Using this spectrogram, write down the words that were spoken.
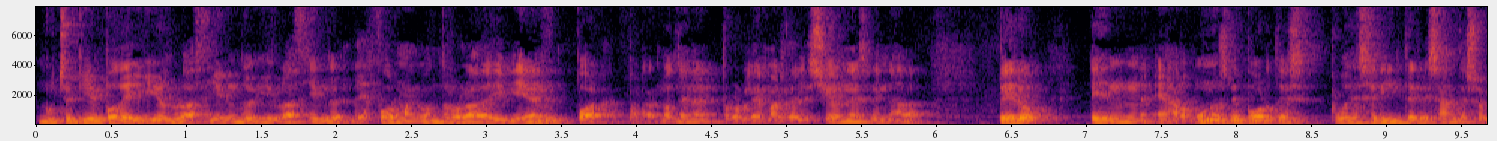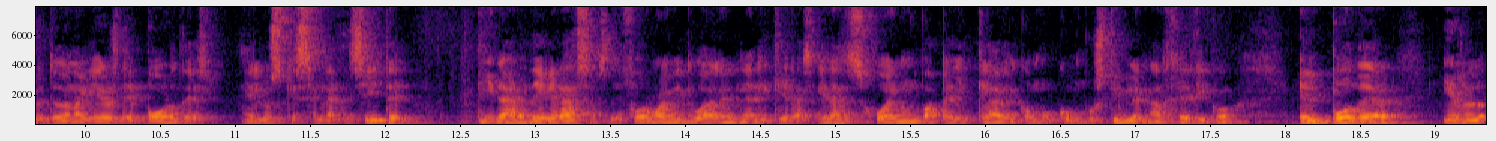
mucho tiempo de irlo haciendo, irlo haciendo de forma controlada y bien para, para no tener problemas de lesiones ni nada. Pero en, algunos deportes puede ser interesante, sobre todo en aquellos deportes en los que se necesite tirar de grasas de forma habitual, en el que las grasas juegan un papel clave como combustible energético, el poder ir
